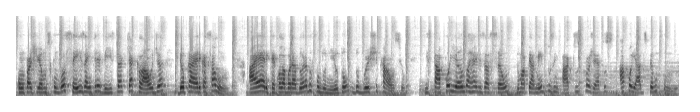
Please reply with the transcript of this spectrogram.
compartilhamos com vocês a entrevista que a Cláudia deu para a Érica Salum. A Érica é colaboradora do Fundo Newton do British Council e está apoiando a realização do mapeamento dos impactos dos projetos apoiados pelo fundo.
